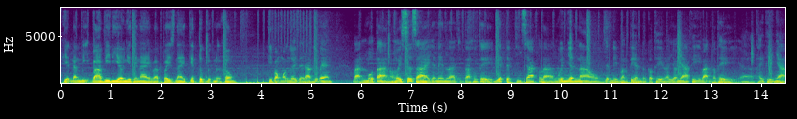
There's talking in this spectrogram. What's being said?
Hiện đang bị 3 video như thế này và Pace này tiếp tục được nữa không? Hy vọng mọi người giải đáp giúp em bạn mô tả nó hơi sơ sài cho nên là chúng ta không thể biết được chính xác là nguyên nhân nào dẫn đến bằng tiền rất có thể là do nhạc thì bạn có thể à, thay thế nhạc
